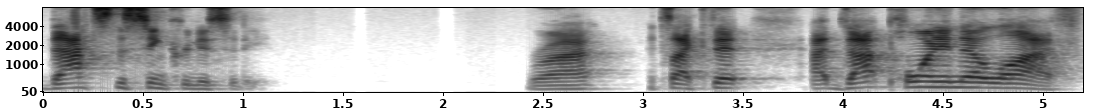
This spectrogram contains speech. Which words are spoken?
That's the synchronicity, right? It's like that at that point in their life,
